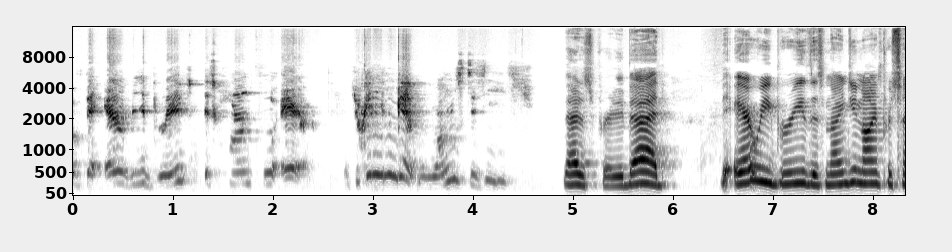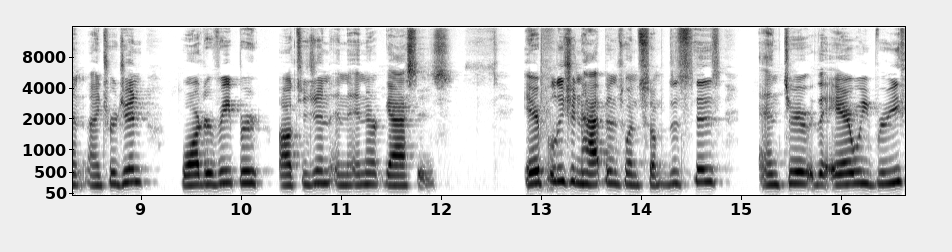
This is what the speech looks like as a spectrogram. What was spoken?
of the air we breathe is harmful air. Disease. That is pretty bad. The air we breathe is 99% nitrogen, water vapor, oxygen, and inert gases. Air pollution happens when substances enter the air we breathe.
